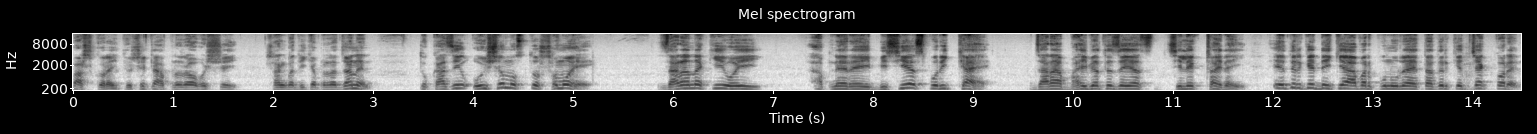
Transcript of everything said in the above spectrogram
পাশ করাইতো সেটা আপনারা অবশ্যই সাংবাদিক আপনারা জানেন। তো কাজে ওই সমস্ত সময়ে যারা নাকি ওই আপনার এই বিসিএস পরীক্ষায় যারা ভাইভাতে যে সিলেক্ট হয় নাই, এদেরকে ডেকে আবার পুনরায় তাদেরকে চেক করেন।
